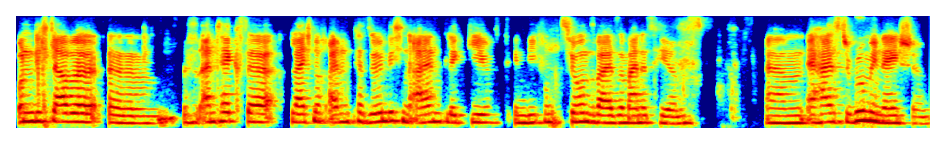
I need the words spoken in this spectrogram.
und ich glaube, ähm, es ist ein Text, der vielleicht noch einen persönlichen Einblick gibt in die Funktionsweise meines Hirns. Ähm, er heißt Rumination.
